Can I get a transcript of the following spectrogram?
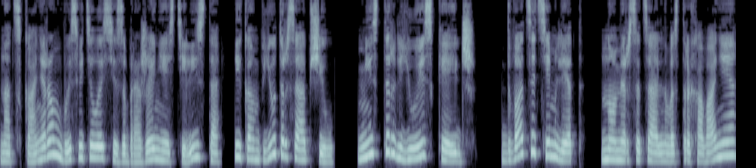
Над сканером высветилось изображение стилиста, и компьютер сообщил: мистер Льюис Кейдж, 27 лет, номер социального страхования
